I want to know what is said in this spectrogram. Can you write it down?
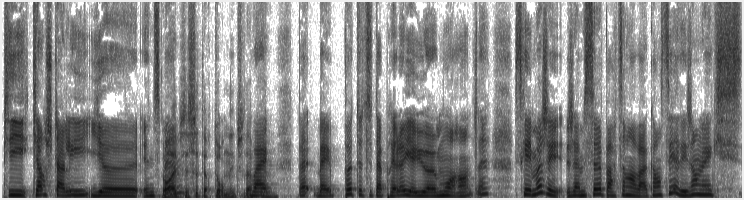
Puis quand je suis allée il y a une semaine. Ouais, puis c'est ça, t'es retourné tout à fait. Ouais. Ben, ben, pas tout de suite après, là. Il y a eu un mois entre, là. Parce que moi, j'ai- j'aime ça partir en vacances. Tu sais, il y a des gens, là, qui.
